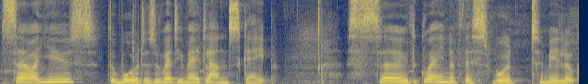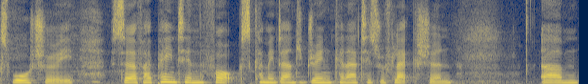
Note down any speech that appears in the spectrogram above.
So I use the wood as a ready-made landscape. So the grain of this wood to me looks watery. So if I paint in the fox coming down to drink and add his reflection, um,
